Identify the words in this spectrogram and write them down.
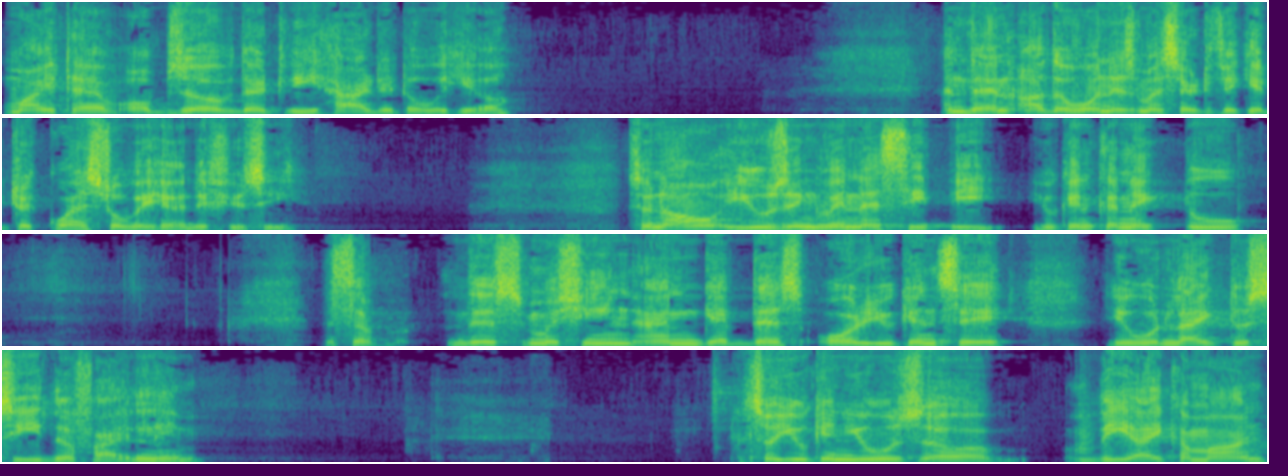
might have observed that we had it over here. And then other one is my certificate request over here if you see. So now using WinSCP you can connect to Uh, this machine and get this or you can say you would like to see the file name. So you can use uh, a vi command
